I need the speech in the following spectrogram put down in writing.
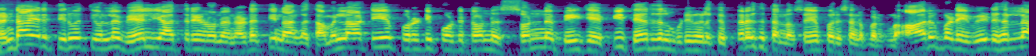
ரெண்டாயிரத்தி இருபத்தி ஒண்ணுல வேல் யாத்திரைன்னு ஒண்ணு நடத்தி நாங்க தமிழ்நாட்டையே புரட்டி போட்டுட்டோம்னு சொன்ன பிஜேபி தேர்தல் முடிவுகளுக்கு பிறகு தன்னை சுய பரிசோதனை பண்ணணும் ஆறுபடை வீடுகள்ல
